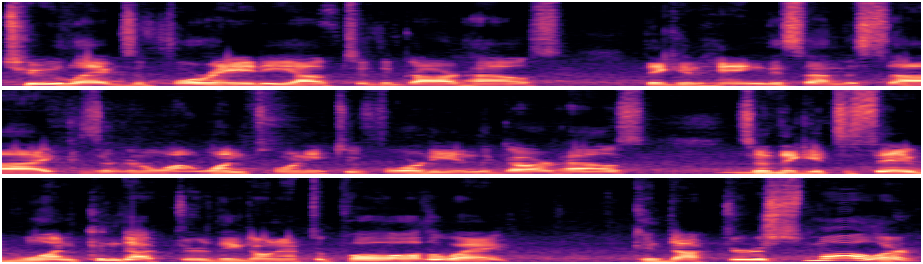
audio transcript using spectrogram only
two legs of 480 out to the guardhouse. They can hang this on the side because they're going to want 120, 240 in the guardhouse. So they get to save one conductor. They don't have to pull all the way. Conductor is smaller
